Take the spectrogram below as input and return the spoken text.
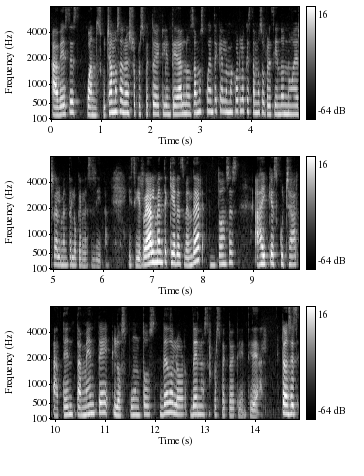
a veces cuando escuchamos a nuestro prospecto de cliente ideal nos damos cuenta que a lo mejor lo que estamos ofreciendo no es realmente lo que necesitan. Y si realmente quieres vender, entonces hay que escuchar atentamente los puntos de dolor de nuestro prospecto de cliente ideal. Entonces,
